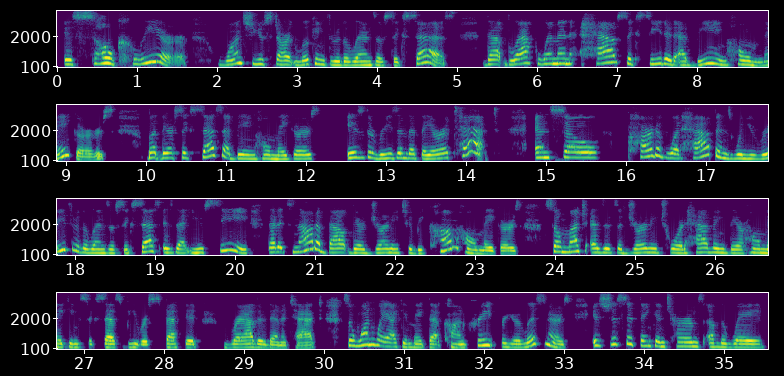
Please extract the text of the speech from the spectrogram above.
is so clear once you start looking through the lens of success, that Black women have succeeded at being homemakers, but their success at being homemakers is the reason that they are attacked. And so part of what happens when you read through the lens of success is that you see that it's not about their journey to become homemakers so much as it's a journey toward having their homemaking success be respected rather than attacked. So, one way I can make that concrete for your listeners is just to think in terms of the way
